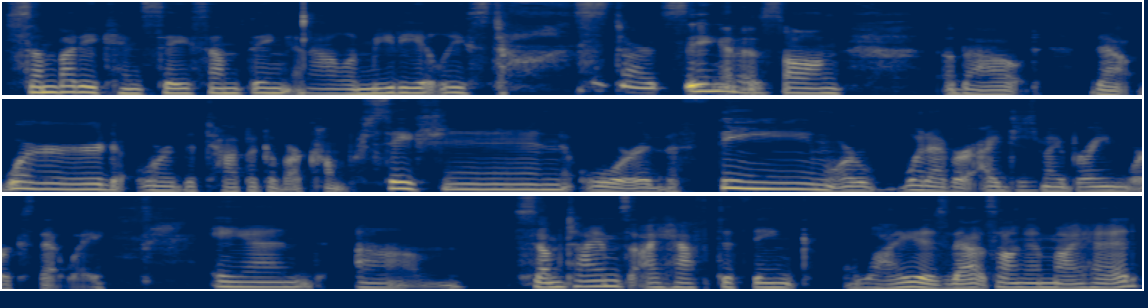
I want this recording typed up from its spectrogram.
Somebody can say something, and I'll immediately start, start singing a song about that word or the topic of our conversation or the theme or whatever. I just, my brain works that way. And um, sometimes I have to think, why is that song in my head?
